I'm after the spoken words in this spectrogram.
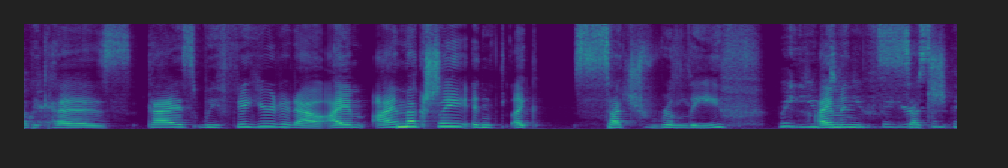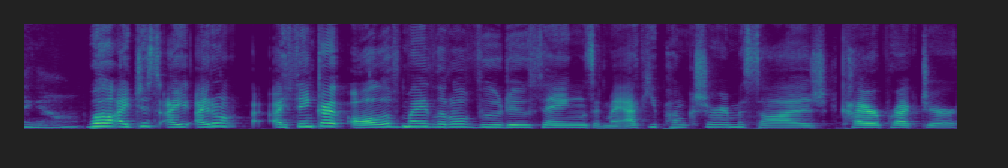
Okay. because, guys, we figured it out. I'm I'm actually in like such relief. Wait, you, I'm did in figure such- something out? Well, I just I I don't I think I all of my little voodoo things and my acupuncture and massage, chiropractor,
